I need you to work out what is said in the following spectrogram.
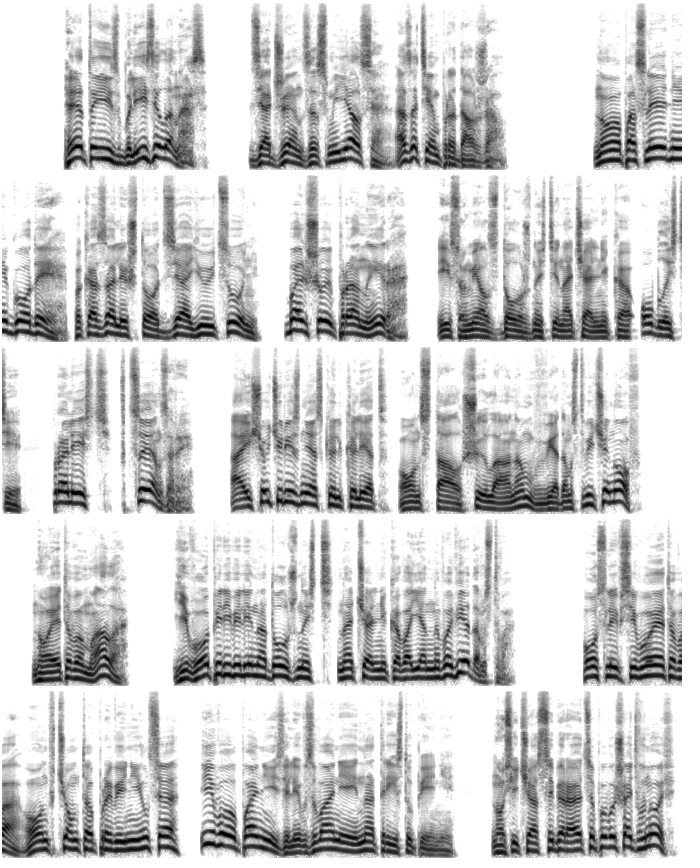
Это и сблизило нас. Дзяджен засмеялся, а затем продолжал. Но последние годы показали, что Дзя Юйцунь — большой проныра и сумел с должности начальника области пролезть в цензоры. А еще через несколько лет он стал шиланом в ведомстве чинов. Но этого мало. Его перевели на должность начальника военного ведомства. После всего этого он в чем-то провинился, его понизили в звании на три ступени, но сейчас собираются повышать вновь.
